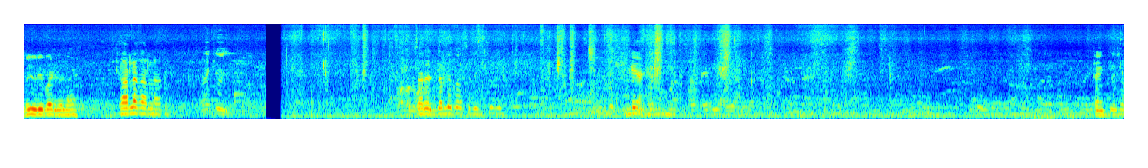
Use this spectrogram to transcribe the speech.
ਵੀਡੀਓ ਬਾਈਟ ਦੇਣਾ ਕਰ ਲਾ ਕਰ ਲਾ ਤੂੰ। ਥੈਂਕ ਯੂ ਜੀ ਸਰ ਇੱਧਰਲੇ ਪਾਸੇ ਦੇਖੋ ਜੀ। ਅੱਗੇ ਆ ਜਾ thank you sir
